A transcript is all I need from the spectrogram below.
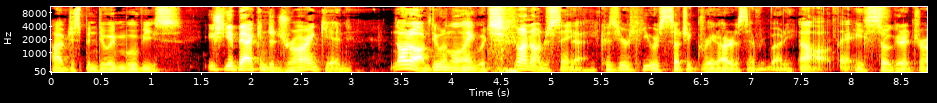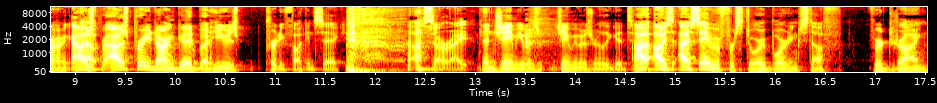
I've just been doing movies. You should get back into drawing, kid. No, no, I'm doing the language. No, no, I'm just saying because you're he was such a great artist. Everybody, Oh, thanks. he's so good at drawing. I was I was pretty darn good, but he was pretty fucking sick. That's all right. and Jamie was Jamie was really good too. I, I I save it for storyboarding stuff for drawing.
